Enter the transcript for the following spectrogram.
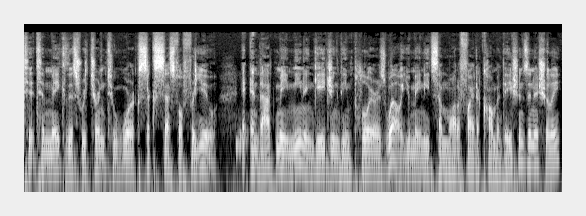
to, to make this return to work successful for you? And that may mean engaging the employer as well. You may need some modified accommodations initially.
